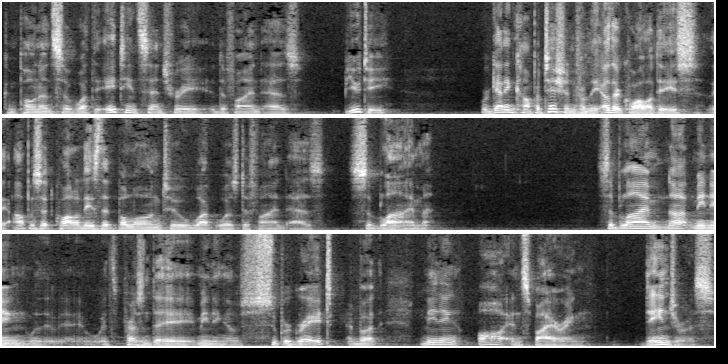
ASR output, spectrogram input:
components of what the 18th century defined as beauty, were getting competition from the other qualities, the opposite qualities that belong to what was defined as sublime. Sublime not meaning with its present day meaning of super great, but meaning awe inspiring, dangerous,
